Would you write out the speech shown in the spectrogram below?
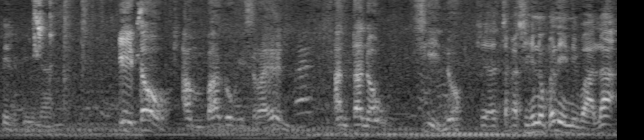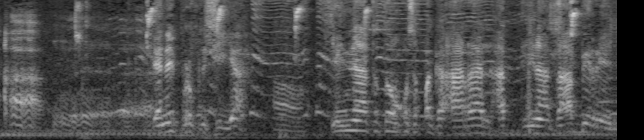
Pilipinas. Ito ang bagong Israel. Ang tanong, sino? At saka sino maniniwala? Yan ay propesiya. Yung natutuwa ko sa pag-aaral at tinasabi rin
